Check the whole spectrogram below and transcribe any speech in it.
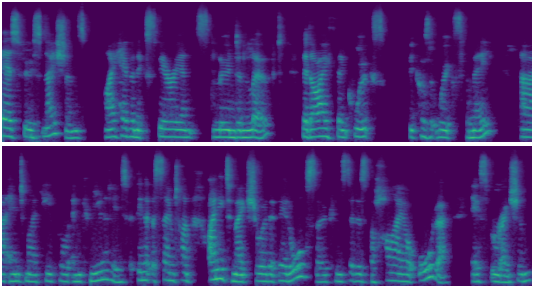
as First Nations, I have an experience learned and lived that I think works because it works for me uh, and my people and communities. But then at the same time, I need to make sure that that also considers the higher order aspiration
